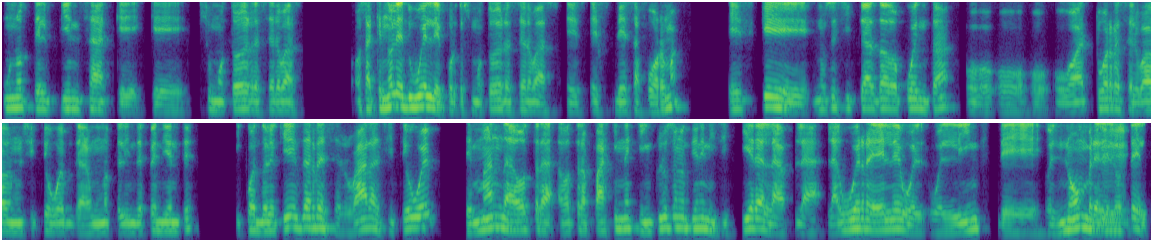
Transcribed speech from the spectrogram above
un hotel piensa que, su motor de reservas, o sea, que no le duele porque su motor de reservas es, de esa forma, es que no sé si te has dado cuenta o, o, o, tú has reservado en un sitio web de algún hotel independiente y cuando le quieres dar reservar al sitio web, te manda a otra, a otra página que incluso no tiene ni siquiera la, la, la URL o el, o el, link de, o el nombre del hotel,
